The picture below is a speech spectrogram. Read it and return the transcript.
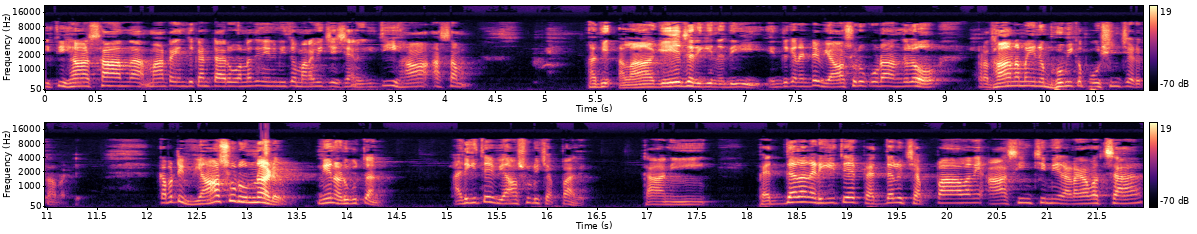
ఇతిహాస అన్న మాట ఎందుకంటారు అన్నది నేను మీతో మనవి చేశాను. ఇతిహాసం. అది అలాగే జరిగినది. ఎందుకనంటే వ్యాసుడు కూడా అందులో ప్రధానమైన భూమిక పోషించాడు కాబట్టి. కాబట్టి వ్యాసుడు ఉన్నాడు. నేను అడుగుతాను. అడిగితే వ్యాసుడు చెప్పాలి. కానీ పెద్దలను అడిగితే పెద్దలు చెప్పాలని ఆశించి మీరు అడగవచ్చా?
